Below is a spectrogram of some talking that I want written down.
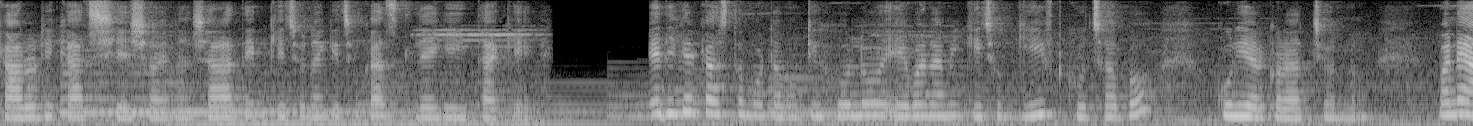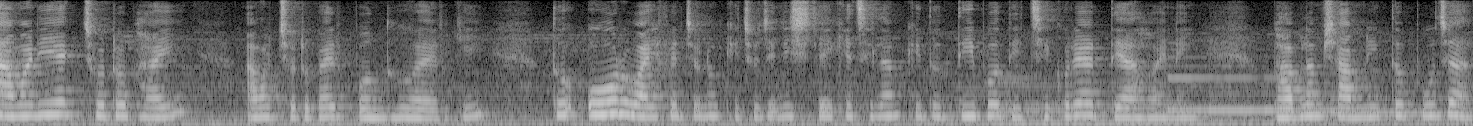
কারোরই কাজ শেষ হয় না। সারাদিন কিছু না কিছু কাজ লেগেই থাকে। এদিকের কাজ তো মোটামুটি হলো। এবার আমি কিছু গিফট গুছাবো কুরিয়ার করার জন্য। মানে আমারই এক ছোট ভাই, আমার ছোট ভাইয়ের বন্ধু হয় আর কি। তো ওর ওয়াইফের জন্য কিছু জিনিস রেখেছিলাম, কিন্তু দিব দিচ্ছি করে আর হয় নাই। ভাবলাম সামনেই তো পূজা,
